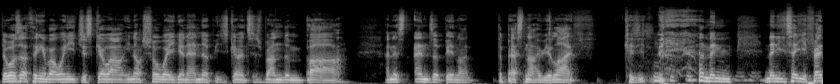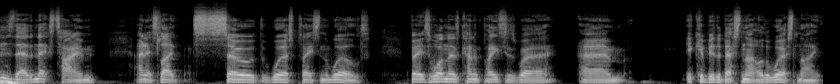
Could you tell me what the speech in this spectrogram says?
there was that thing about when you just go out, you're not sure where you're going to end up. You just go into this random bar, and it ends up being like the best night of your life because, and then and then you take your friends there the next time, and it's like so the worst place in the world. But it's one of those kind of places where um, it could be the best night or the worst night,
